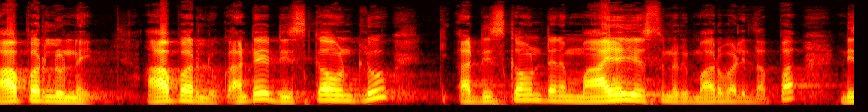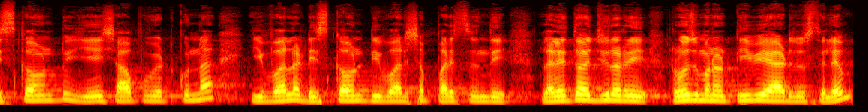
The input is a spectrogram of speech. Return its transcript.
ఆఫర్లు ఉన్నాయి. ఆఫర్లు. అంటే డిస్కౌంట్లు ఆ డిస్కౌంట్ అనే మాయ చేస్తున్నారు ఈ మార్వాడి తప్ప. డిస్కౌంట్ ఏ షాపు పెట్టుకున్నా ఇవాళ డిస్కౌంట్ ఇవ్వాల్సిన పరిస్థితి ఉంది. లలితా జ్యువెలరీ రోజు మనం టీవీ యాడ్ చూస్తలేం.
